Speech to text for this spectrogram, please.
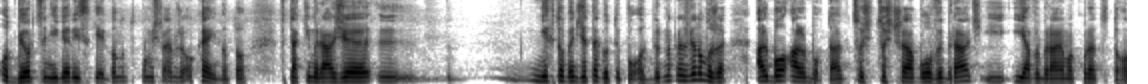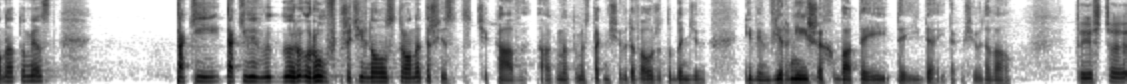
odbiorcy nigeryjskiego, no to pomyślałem, że okej, no to w takim razie y, niech to będzie tego typu odbiór. Natomiast wiadomo, że albo, albo, tak? Coś, coś trzeba było wybrać i, i ja wybrałem akurat to. Natomiast taki, taki ruch w przeciwną stronę też jest ciekawy, tak? Natomiast tak mi się wydawało, że to będzie, nie wiem, wierniejsze chyba tej, tej idei. Tak mi się wydawało. To jeszcze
